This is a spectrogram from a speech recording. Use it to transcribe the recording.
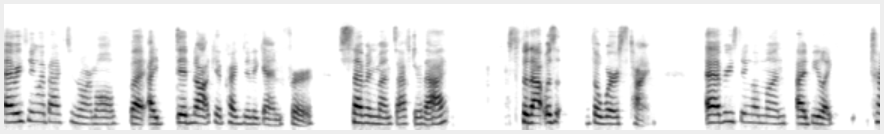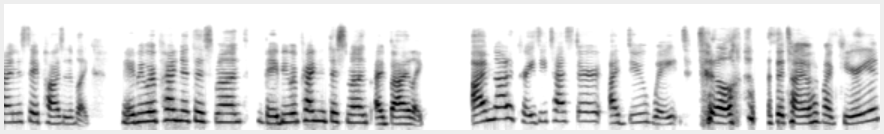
everything went back to normal but i did not get pregnant again for seven months after that so that was the worst time every single month i'd be like trying to stay positive like maybe we're pregnant this month, maybe we're pregnant this month. I'd buy like I'm not a crazy tester. I do wait till the time of my period,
